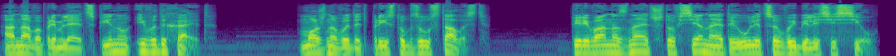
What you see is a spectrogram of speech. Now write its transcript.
Она выпрямляет спину и выдыхает. Можно выдать приступ за усталость. Перевана знает, что все на этой улице выбились из сил.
